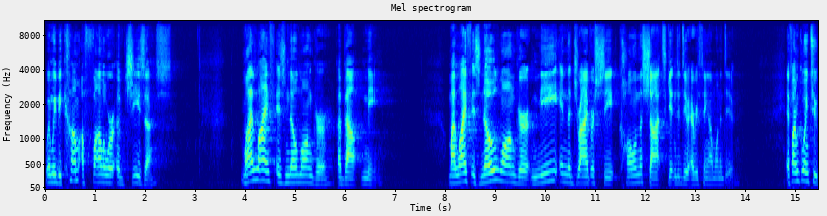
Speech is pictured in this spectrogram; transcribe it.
when we become a follower of Jesus, my life is no longer about me. My life is no longer me in the driver's seat, calling the shots, getting to do everything I want to do. If I'm going to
